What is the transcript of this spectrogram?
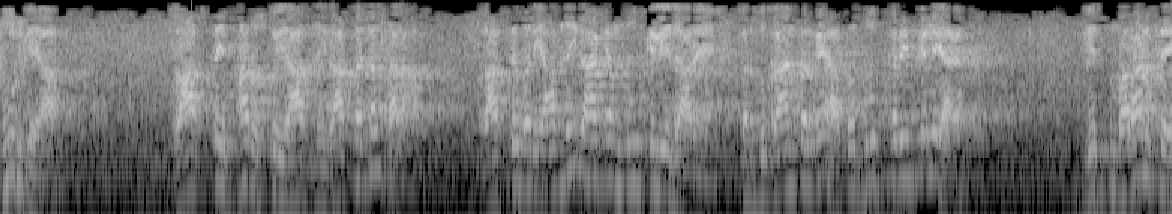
भूल गया, रास्ते भर उसको याद नहीं, रास्ता चलता रहा। रास्ते भर याद नहीं रहा कि हम दूध के लिए जा रहे हैं, पर दुकान पर गया तो दूध खरीद के ले आया। विस्मरण से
